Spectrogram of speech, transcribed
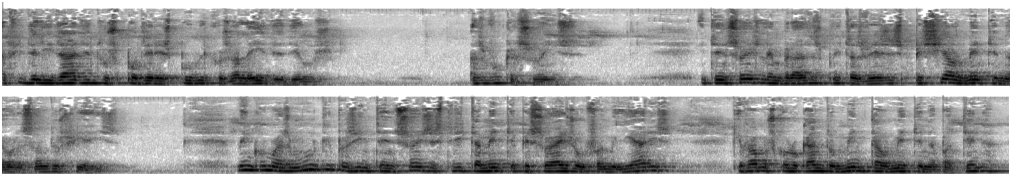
a fidelidade dos poderes públicos à lei de Deus, as vocações, intenções lembradas muitas vezes especialmente na oração dos fiéis, bem como as múltiplas intenções estritamente pessoais ou familiares que vamos colocando mentalmente na patena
